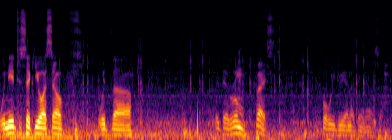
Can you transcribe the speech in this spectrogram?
we need to secure ourselves with the with the room first before we do anything else.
